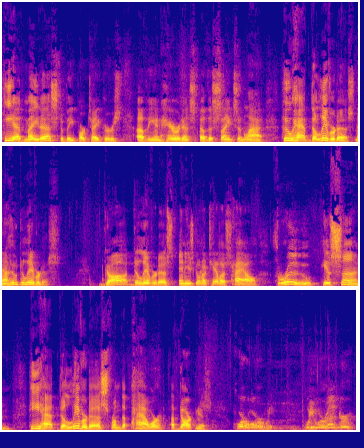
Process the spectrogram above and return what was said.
He hath made us to be partakers of the inheritance of the saints in light, who have delivered us. Now, who delivered us? God delivered us, and He's going to tell us how through His Son. He hath delivered us from the power of darkness. Where were we? We were under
